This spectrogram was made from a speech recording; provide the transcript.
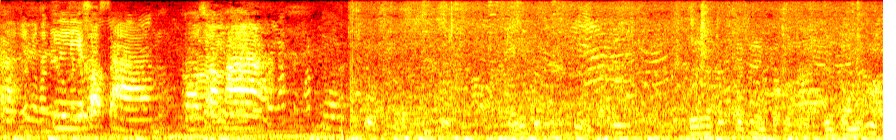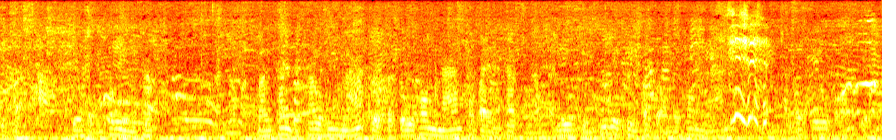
ค่ะลีข้าวสารมอสมาคือนะครับเป็นเป็นประตูเป็นตรงนี้ยี่สิบบา ดี๋ยวผมก็มีครับ บางท่านจะเข้าห้องน้ำเปิดประตูห้องน้ำเข้าไปนะครับดูสิ่งที่เรียกคุณประสงค์ในห้องน้ำประตูของเก็บของเก็บ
